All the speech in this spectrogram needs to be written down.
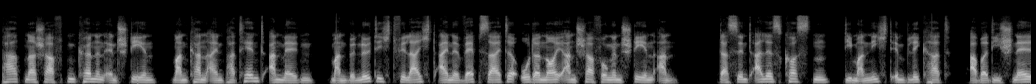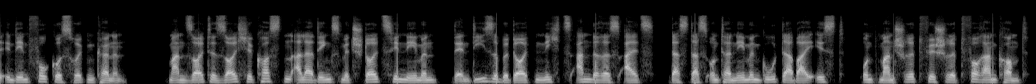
Partnerschaften können entstehen, man kann ein Patent anmelden, man benötigt vielleicht eine Webseite oder Neuanschaffungen stehen an. Das sind alles Kosten, die man nicht im Blick hat, aber die schnell in den Fokus rücken können. Man sollte solche Kosten allerdings mit Stolz hinnehmen, denn diese bedeuten nichts anderes als, dass das Unternehmen gut dabei ist und man Schritt für Schritt vorankommt.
